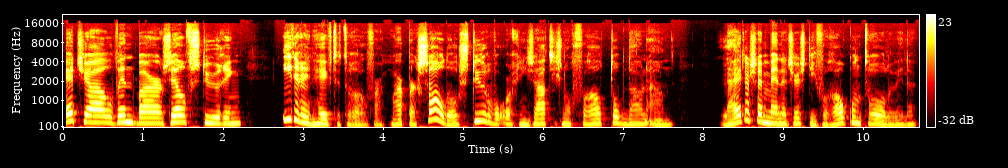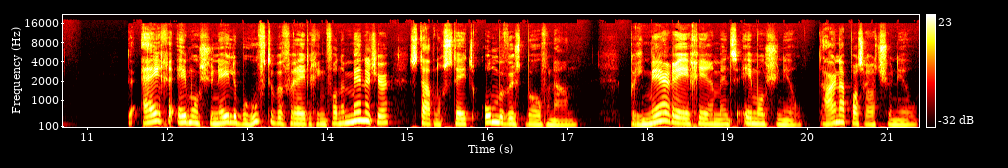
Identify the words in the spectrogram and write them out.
Agile, wendbaar, zelfsturing, iedereen heeft het erover, maar per saldo sturen we organisaties nog vooral top-down aan. Leiders en managers die vooral controle willen. De eigen emotionele behoeftebevrediging van een manager staat nog steeds onbewust bovenaan. Primair reageren mensen emotioneel, daarna pas rationeel.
